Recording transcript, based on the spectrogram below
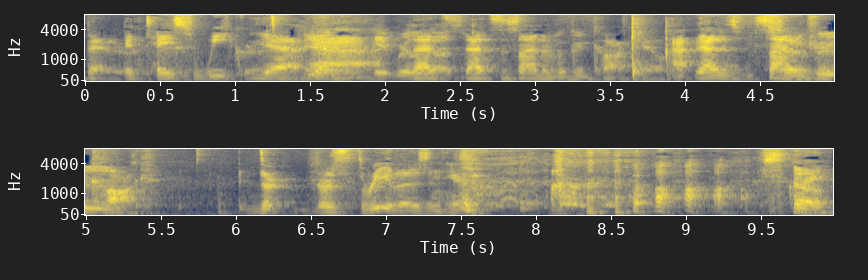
better. it tastes weaker. yeah, yeah. It really that's does. that's the sign of a good cocktail. Uh, that is sign so of a good true. cock. There, there's three of those in here. so,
